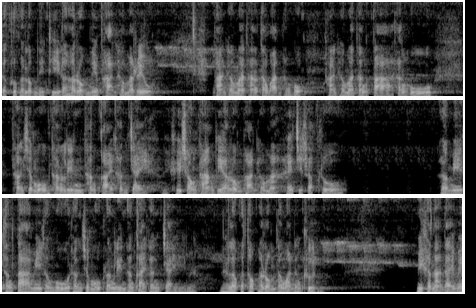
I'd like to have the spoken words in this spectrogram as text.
ตะครุบอารมณ์นี้ทีแล้วอารมณ์นี่ผ่านเข้ามาเร็ว ผ่านเข้ามาทางทวารทั้งหกผ่านเข้ามาทางตาทางหู ทางจมูกทางลิ้นทางกายทางใจ คือช่องทางที่อารมณ์ผ่านเข้ามาให้จิตรับรู้ เรามีทั้งตามีทั้งหู ทั้งจมูกทั้งลิ้นทั้งกายทั้งใจนั่นเรากระทบอารมณ์ทั้งวันทั้งคืน มีขนาดใดไม่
